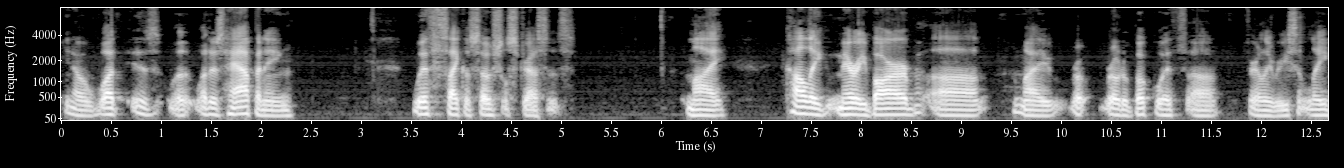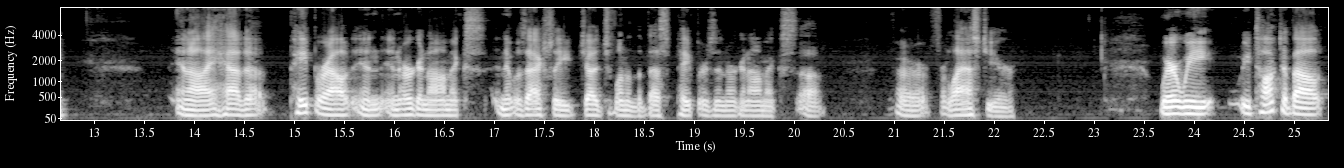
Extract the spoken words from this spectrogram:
you know what is what is happening with psychosocial stresses. My colleague Mary Barbe, uh, whom I wrote, wrote, a book with uh, fairly recently, and I had a paper out in, in ergonomics, and it was actually judged one of the best papers in ergonomics uh, for, for last year, where we, we talked about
